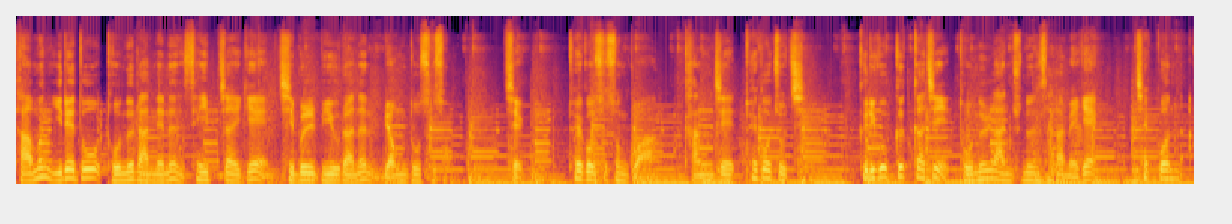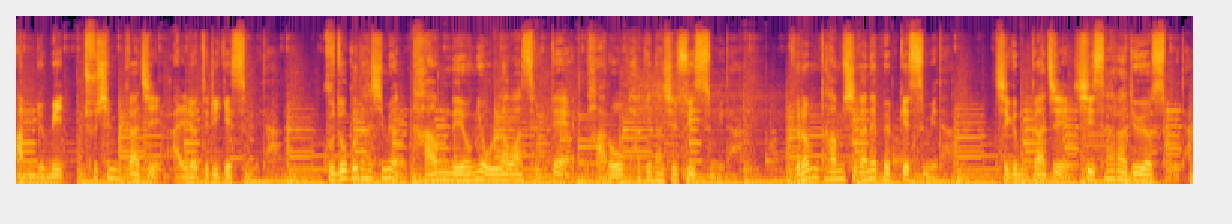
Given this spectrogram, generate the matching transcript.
다음은 이래도 돈을 안 내는 세입자에게 집을 비우라는 명도 소송, 즉 퇴거 소송과 강제 퇴거 조치, 그리고 끝까지 돈을 안 주는 사람에게 채권 압류 및 추심까지 알려드리겠습니다. 구독을 하시면 다음 내용이 올라왔을 때 바로 확인하실 수 있습니다. 그럼 다음 시간에 뵙겠습니다. 지금까지 시사라디오였습니다.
